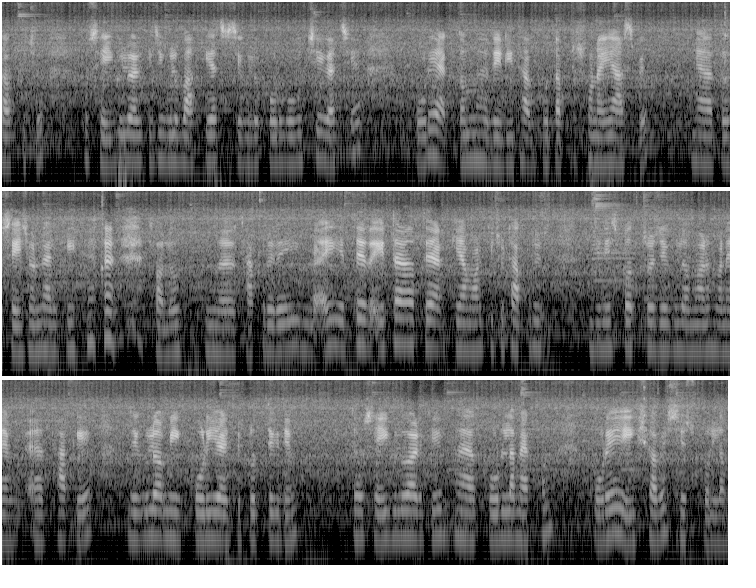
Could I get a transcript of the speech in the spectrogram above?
সব কিছু। তো সেইগুলো আর কি যেগুলো বাকি আছে সেগুলো করব গুছিয়ে গেছে করে একদম রেডি থাকব তারপরে সোনাই আসবে। তো সেই জন্য আর কি। চলো ঠাকুরের এই এতে, এটাতে আর কি আমার কিছু ঠাকুরের জিনিসপত্র যেগুলো আমার মানে থাকে, যেগুলো আমি করি আর কি প্রত্যেক দিন তো সেইগুলো আর কি করলাম এখন। করে এই সবে শেষ করলাম।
